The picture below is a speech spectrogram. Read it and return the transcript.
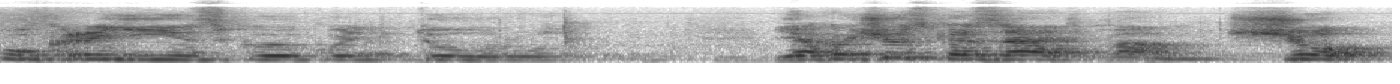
українську культуру. Я хочу сказати вам, що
